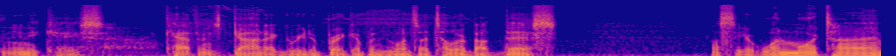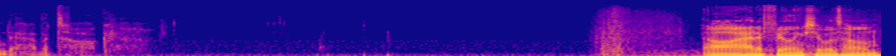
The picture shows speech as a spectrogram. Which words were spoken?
In any case, Catherine's gotta agree to break up with me once I tell her about this. I'll see her one more time to have a talk. Oh, I had a feeling she was home.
